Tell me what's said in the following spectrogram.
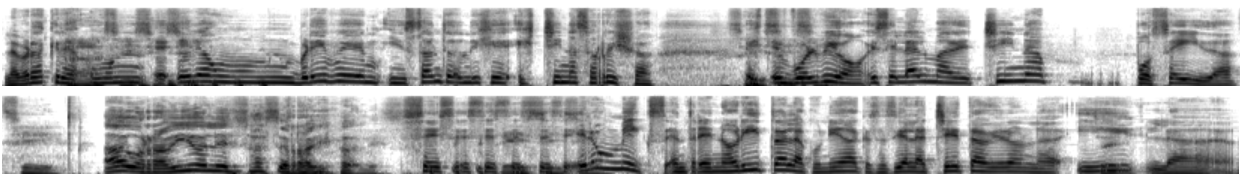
La verdad que era, Ah, un, sí, sí, sí. era un breve instante donde dije, es China Zorrilla. Este, sí, volvió, es el alma de China poseída. Sí. Hago ravioles, hace ravioles. Sí, sí, sí, sí, Sí, sí. Era un mix entre Norita, la cuñada que se hacía la cheta, ¿vieron? La, y Sí. la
